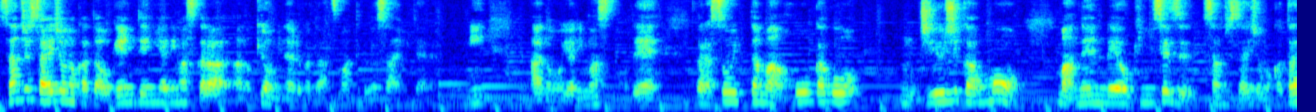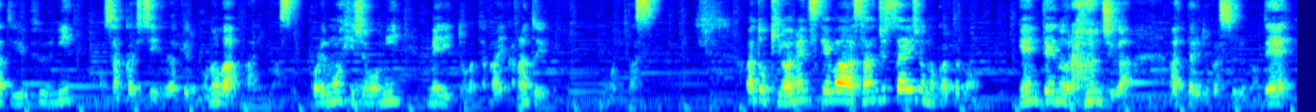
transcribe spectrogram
30歳以上の方を限定にやりますから、あの興味のある方集まってくださいみたいな風にあのやりますので、だからそういったまあ放課後、うん、自由時間も、まあ、年齢を気にせず30歳以上の方というふうに参加していただけるものがあります。これも非常にメリットが高いかなというふうに思います。あと極めつけは30歳以上の方の限定のラウンジがあったりとかするので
